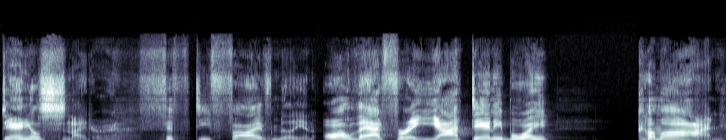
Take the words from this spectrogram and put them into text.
Daniel Snyder, 55 million. All that for a yacht, Danny boy? Come on.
